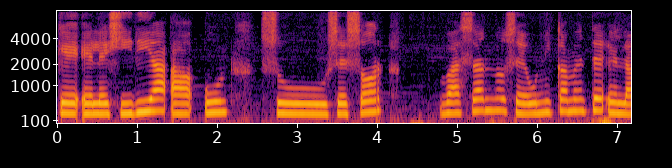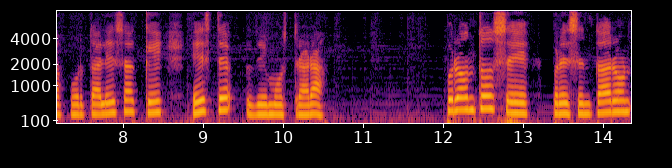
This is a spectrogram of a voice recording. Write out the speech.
que elegiría a un sucesor basándose únicamente en la fortaleza que éste demostrará. Pronto se presentaron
